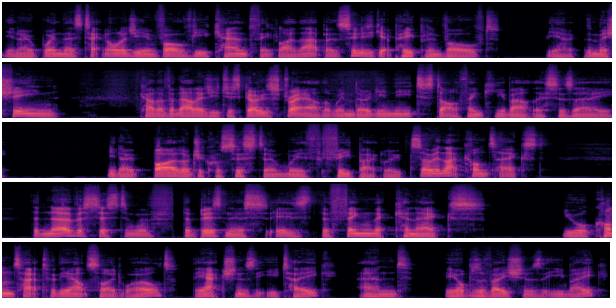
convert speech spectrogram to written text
You know, when there's technology involved, you can think like that. But as soon as you get people involved, you know, the machine kind of analogy just goes straight out the window. And you need to start thinking about this as a, you know, biological system with feedback loop. So in that context, the nervous system of the business is the thing that connects your contact with the outside world, the actions that you take, and the observations that you make,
